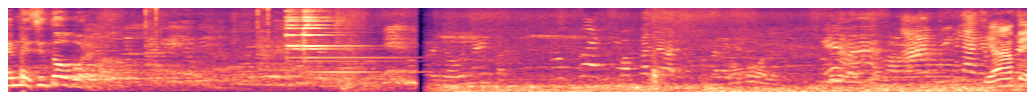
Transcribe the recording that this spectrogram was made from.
એમને સીધો ઊભો यहाँ पे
